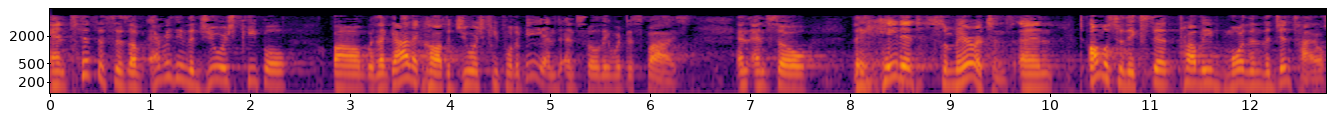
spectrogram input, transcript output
antithesis of everything the Jewish people, um, that God had called the Jewish people to be, and, and so they were despised. And, and so they hated Samaritans, and almost to the extent, probably more than the Gentiles,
